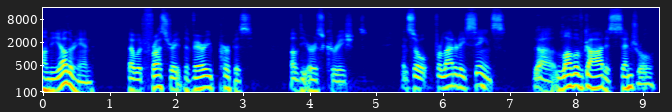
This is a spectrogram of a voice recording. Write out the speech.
on the other hand, that would frustrate the very purpose of the earth's creations. And so for Latter day Saints, uh, love of God is central,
